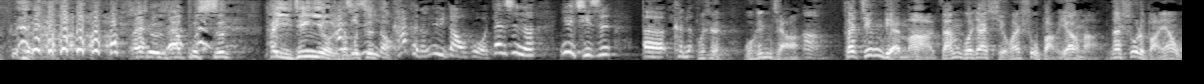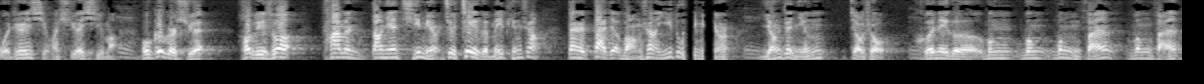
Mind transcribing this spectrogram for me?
就是他不知，他已经有了，他不知道。他可能遇到过，但是呢，因为其实。呃，可能不是。我跟你讲，啊，在经典嘛，咱们国家喜欢树榜样嘛。那树了榜样，我这人喜欢学习嘛。我个个学。好比说，他们当年提名，就这个没评上，但是大家网上一度提名，杨振宁教授和那个翁翁翁凡翁凡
